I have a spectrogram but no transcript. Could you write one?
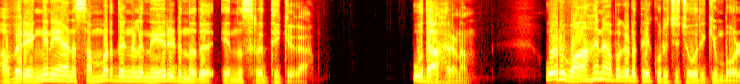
അവരെങ്ങനെയാണ് സമ്മർദ്ദങ്ങളെ നേരിടുന്നത് എന്ന് ശ്രദ്ധിക്കുക. ഉദാഹരണം ഒരു വാഹനാപകടത്തെക്കുറിച്ച് ചോദിക്കുമ്പോൾ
